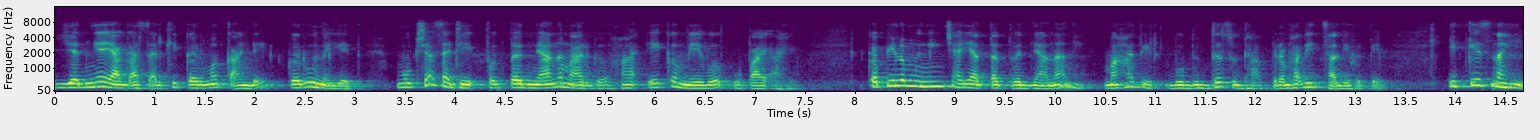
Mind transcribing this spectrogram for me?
यज्ञयागासारखी कर्मकांडे करू नयेत. मोक्षासाठी फक्त ज्ञानमार्ग हा एकमेव उपाय आहे. कपिल मुनींच्या या तत्त्वज्ञानाने महावीर व बुद्धसुद्धा प्रभावित झाले होते. इतकेच नाही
